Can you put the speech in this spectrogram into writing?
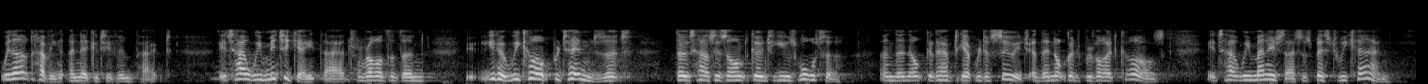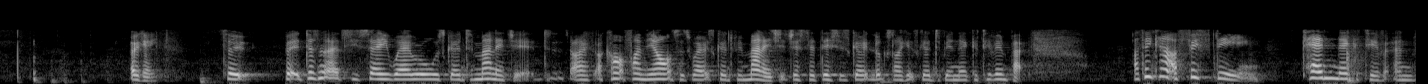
without having a negative impact. It's how we mitigate that rather than, you know, we can't pretend that those houses aren't going to use water and they're not going to have to get rid of sewage and they're not going to provide cars. It's how we manage that as best we can. Okay, so, but it doesn't actually say where we're always going to manage it. I, I can't find the answers where it's going to be managed. It just said this is going, looks like it's going to be a negative impact. I think out of 15, 10 negative and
